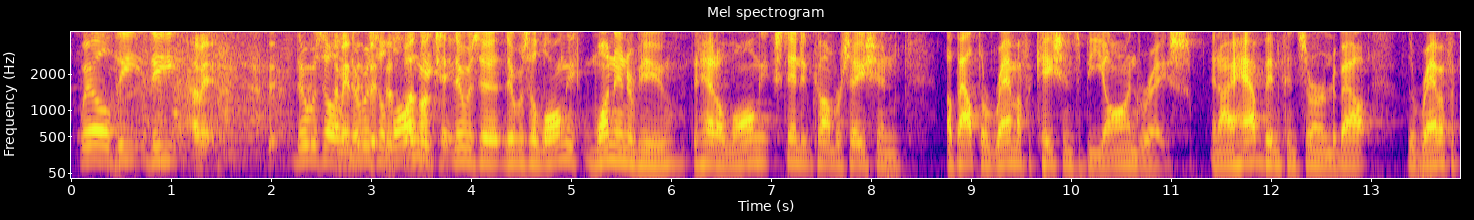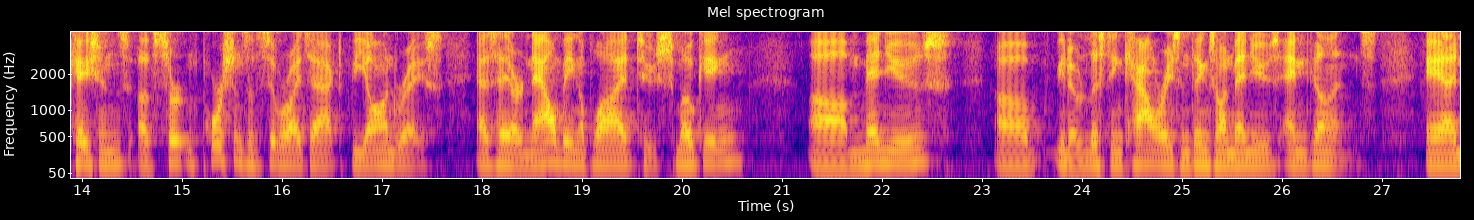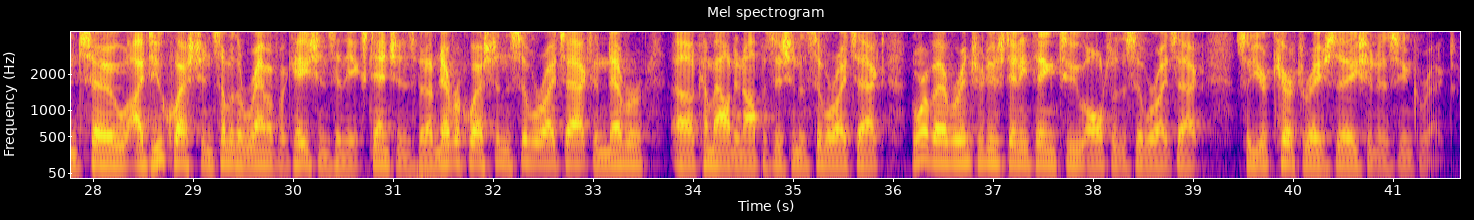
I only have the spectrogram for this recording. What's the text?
Well, the the I mean, there was a I mean, there was a long was there was a there was a long one interview that had a long extended conversation about the ramifications beyond race, and I have been concerned about the ramifications of certain portions of the Civil Rights Act beyond race, as they are now being applied to smoking, uh, menus, uh, you know, listing calories and things on menus, and guns. And so I do question some of the ramifications and the extensions, but I've never questioned the Civil Rights Act and never uh, come out in opposition to the Civil Rights Act, nor have I ever introduced anything to alter the Civil Rights Act. So your characterization is incorrect.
